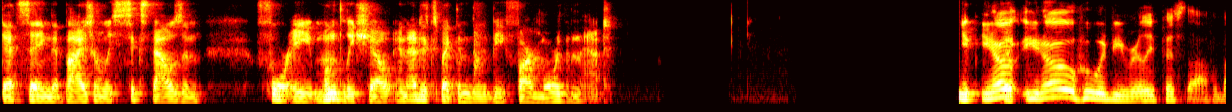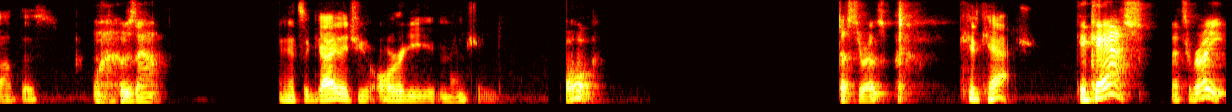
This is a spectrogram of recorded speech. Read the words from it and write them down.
that's saying that buys are only 6,000 for a monthly show, and I'd expect them to be far more than that. You, You know, like, you know who would be really pissed off about this? who's that? And it's a guy that you've already mentioned, Oh, Dusty Rhodes, Kid Cash. Kid Cash. That's right.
